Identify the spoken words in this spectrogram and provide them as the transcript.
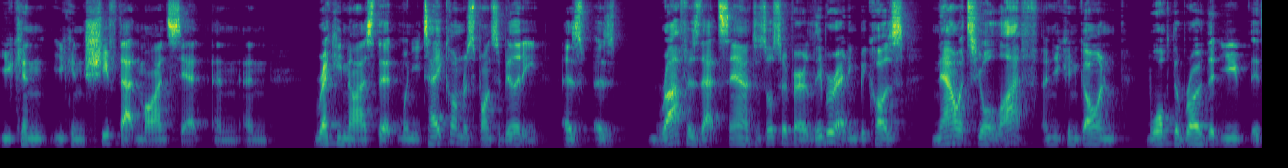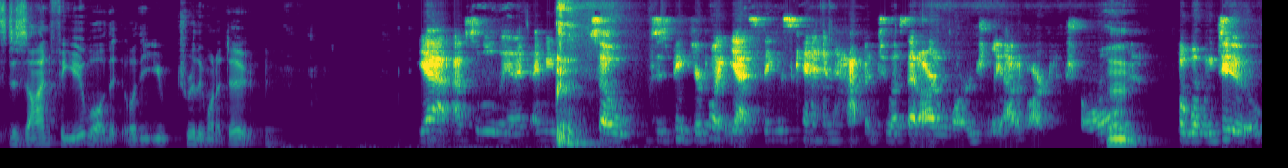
you can you can shift that mindset and and recognize that when you take on responsibility, as as rough as that sounds, it's also very liberating because now it's your life and you can go and walk the road that you it's designed for you or that or that you truly want to do. Yeah, absolutely. And I, I mean, so to speak to your point, yes, things can happen to us that are largely out of our control. Mm. But what we do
